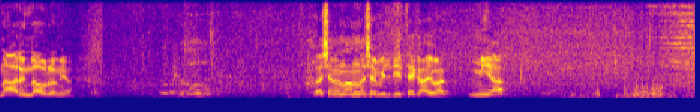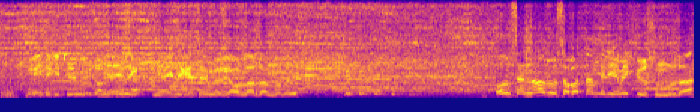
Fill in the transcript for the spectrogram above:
narin davranıyor. Raşa'nın anlaşabildiği tek hayvan Mia. Mia'yı da getiremiyoruz Mia'yı da, Mia'yı da getiremiyoruz yavrulardan dolayı. Oğlum sen ne yapıyorsun sabahtan beri yemek yiyorsun burada?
